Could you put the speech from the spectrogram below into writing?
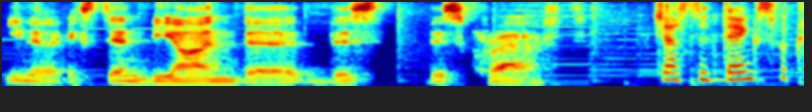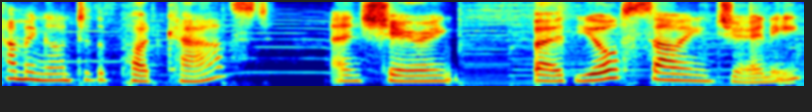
you know extend beyond the this this craft. Justin, thanks for coming onto the podcast and sharing both your sewing journey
